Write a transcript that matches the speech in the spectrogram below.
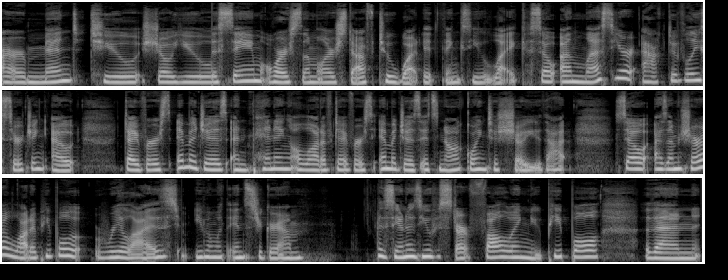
are meant to show you the same or similar stuff to what it thinks you like. So, unless you're actively searching out diverse images and pinning a lot of diverse images, it's not going to show you that. So, as I'm sure a lot of people realized, even with Instagram, as soon as you start following new people, then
